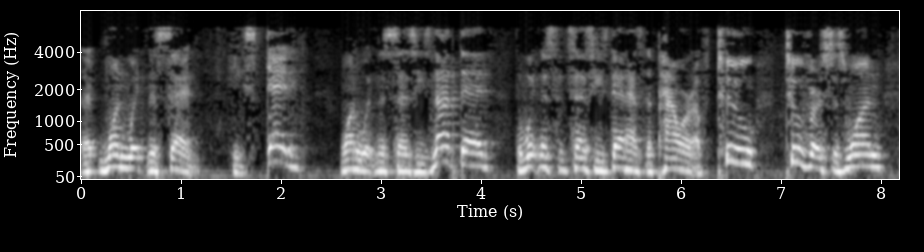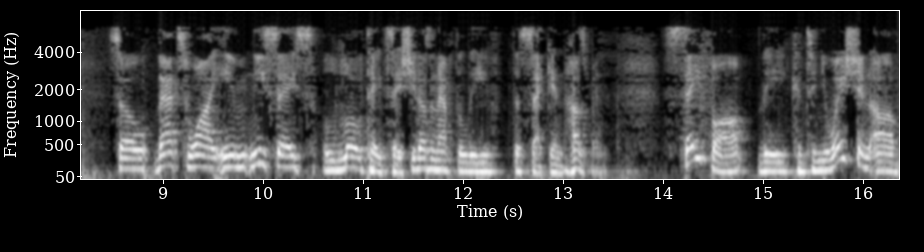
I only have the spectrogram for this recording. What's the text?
uh, one witness said he's dead. One witness says he's not dead. The witness that says he's dead has the power of two. Two versus one. So that's why im nises lo She doesn't have to leave the second husband. Seifa, the continuation of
